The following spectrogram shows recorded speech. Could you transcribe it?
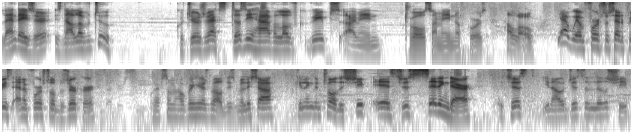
Landazer is now level 2. Conjurus Rex, does he have a lot of creeps? I mean, trolls, I mean, of course. Hello. Yeah, we have a Force Set Priest and a Force Berserker. We have some over here as well. This militia killing the troll. The sheep is just sitting there. It's just, you know, just a little sheep.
